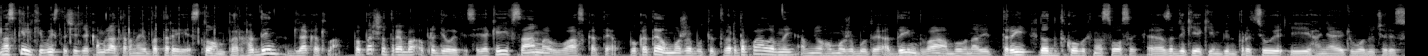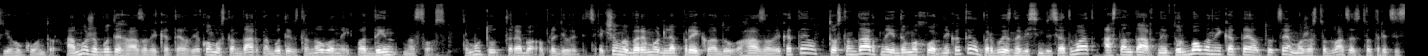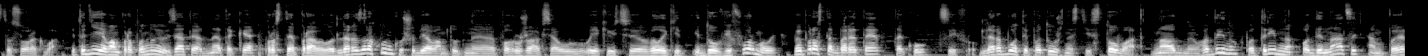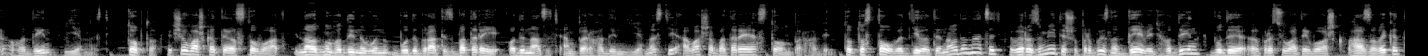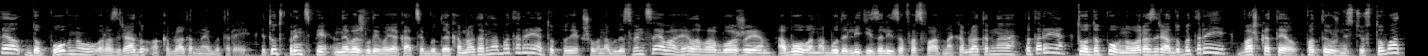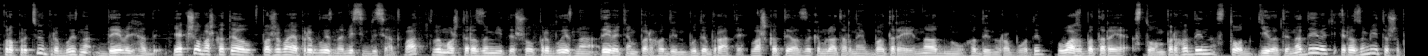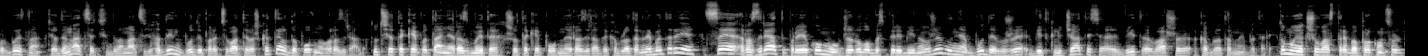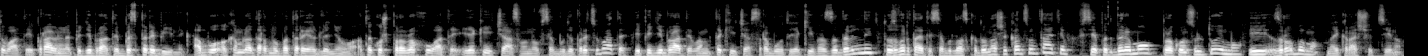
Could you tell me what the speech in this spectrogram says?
Наскільки вистачить акумуляторної батареї 100 Ах для котла? По-перше, треба оприділитися, який саме у вас котел. Бо котел може бути твердопаливний, а в нього може бути один, два або навіть три додаткових насоси, е, завдяки яким він працює і ганяють воду через його контур. А може бути газовий котел, в якому стандартно буде встановлений один насос. Тому тут треба оприділитися. Якщо ми беремо для прикладу газовий котел, то стандартний димоходний котел приблизно 80 Вт, а стандартний турбований котел, то це може 120, 130, 140 Вт. І тоді я вам пропоную взяти одне таке просте правило для розрахунку, щоб я вам тут не погружався у якісь великі і довгі формули. Ви просто берете таку цифру. Для роботи потужності 100 Вт на 1 годину потрібно 11 Ампер годин ємності. Тобто, якщо ваш котел 100 Вт, і на 1 годину він буде брати з батареї 11 Ампер годин ємності, а ваша батарея 100 Ампер годин. Тобто 100 ви ділите на 11, ви розумієте, що приблизно 9 годин буде е, працювати ваш газовий котел до повного розряду акумуляторної батареї. І тут, в принципі, не важливо, яка це буде акумуляторна батарея, тобто, якщо вона буде свинцева, гелева або АЖМ, або вона буде літій залізофосфатна акумуляторна батарея, то до повного розряду батареї ваш котел потужністю 100 Вт пропрацює приблизно 9 годин. Якщо ваш котел споживає приблизно 80 Вт, то ви можете розуміти, що приблизно 9 Ампер буде брати ваш котел з акумуляторної батареї на 1 годину роботи. У вас батарея 100 Ампер годин, 100 ділити на 9 і розумієте, що приблизно 11-12 годин буде працювати ваш котел до повного розряду. Тут ще таке питання розмите, що таке повний розряд акумуляторної батареї. Це розряд, при якому джерело безперебійного живлення буде вже відключатися від вашої акумуляторної батареї. Тому, якщо вас треба проконсультувати і правильно підібрати безперебійник або акумуляторну батарею для нього, а також прорахувати, який час воно все буде працювати, і підібрати вам такий час роботи, який вас задовольнить, то звертайтеся, будь ласка, до наших консультантів, всі підберемо, проконсультуємо і зробимо найкращу ціну.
